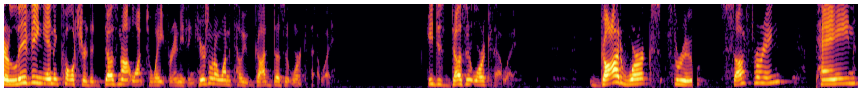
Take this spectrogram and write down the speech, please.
are living in a culture that does not want to wait for anything. Here's what I want to tell you God doesn't work that way. He just doesn't work that way. God works through suffering, pain,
